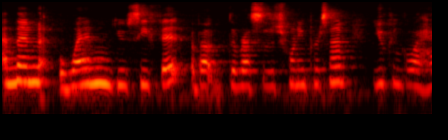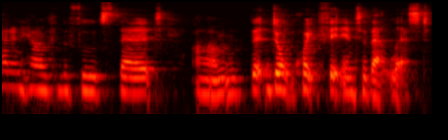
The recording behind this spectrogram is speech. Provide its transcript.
And then when you see fit about the rest of the 20%, you can go ahead and have the foods that um, that don't quite fit into that list.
